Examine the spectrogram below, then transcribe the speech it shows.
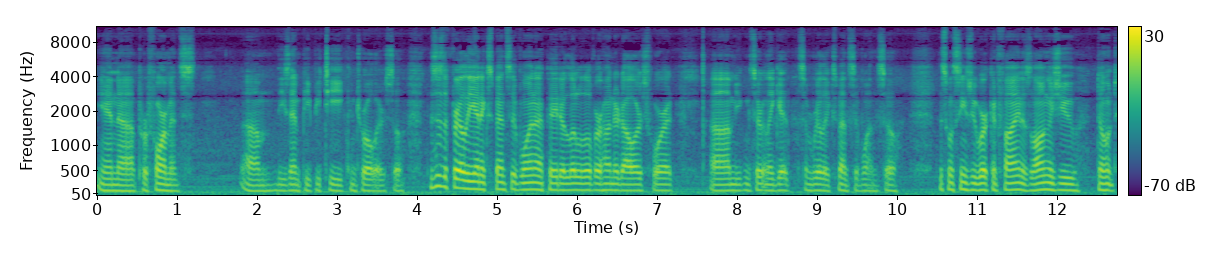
in uh, performance um, these MPPT controllers. So this is a fairly inexpensive one. I paid a little over $100 for it. Um, you can certainly get some really expensive ones. So this one seems to be working fine as long as you don't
